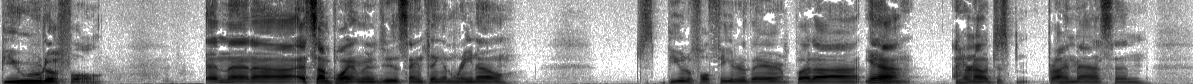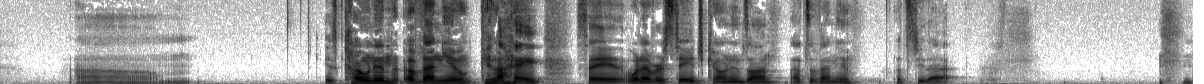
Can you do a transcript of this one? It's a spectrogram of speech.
Beautiful. And then uh, at some point, I'm going to do the same thing in Reno. Just beautiful theater there. But uh, yeah, I don't know. Just probably Madison. Um, is Conan a venue? Can I say whatever stage Conan's on? That's a venue. Let's do that.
